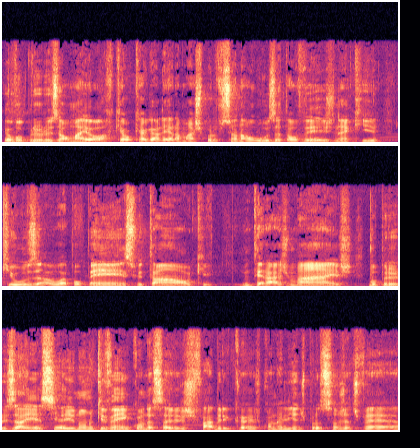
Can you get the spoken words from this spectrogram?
eu vou priorizar o maior, que é o que a galera mais profissional usa, talvez, né? Que, que usa o Apple Pencil e tal, que interage mais. Vou priorizar esse e aí no ano que vem, quando essas fábricas, quando a linha de produção já tiver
